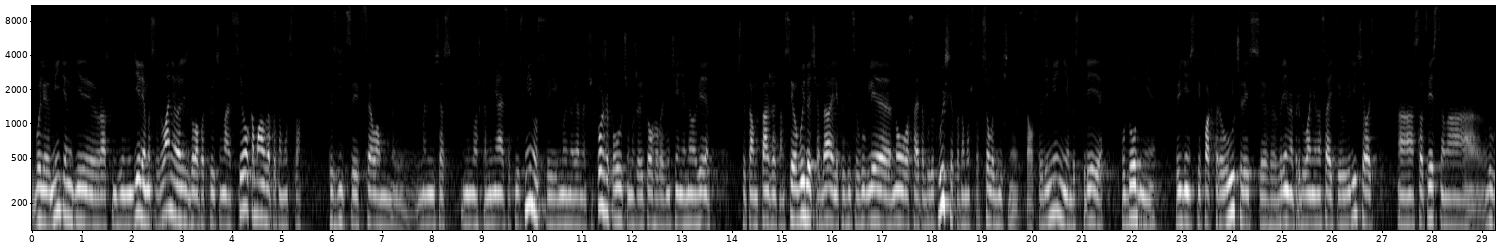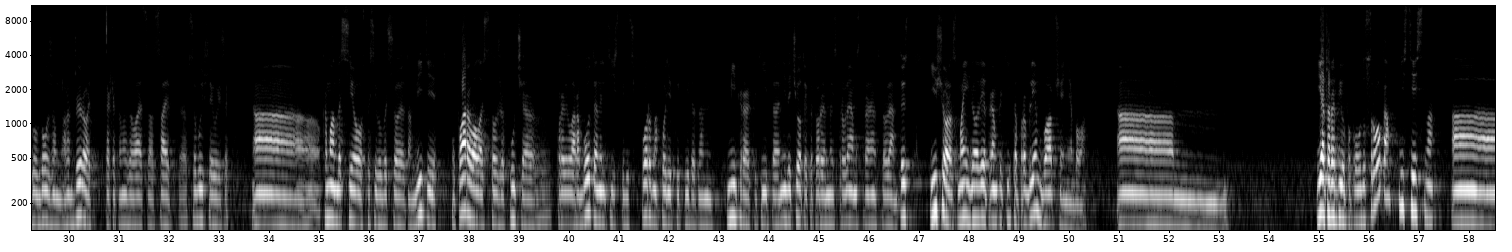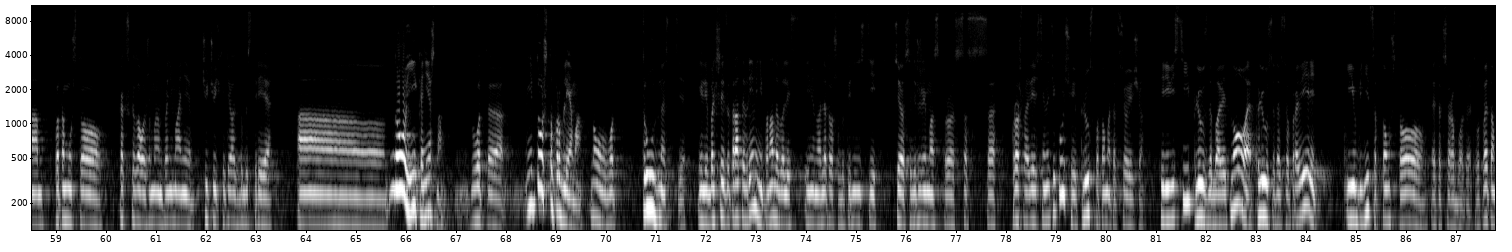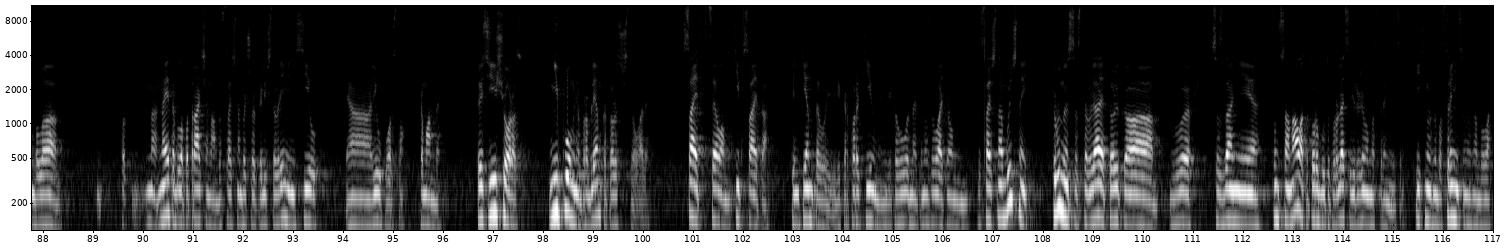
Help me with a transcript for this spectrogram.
были митинги, раз в две недели мы созванивались, была подключена SEO-команда, потому что позиции в целом, они сейчас немножко меняются плюс-минус, и мы, наверное, чуть позже получим уже итоговое значение, но уверен, что там та же там, SEO-выдача да, или позиции в Гугле нового сайта будут выше, потому что все логичнее, стал современнее, быстрее, удобнее поведенческие факторы улучшились, э, время пребывания на сайте увеличилось. А, соответственно, Google должен ранжировать, так это называется, сайт э, все выше и выше. А, команда SEO, спасибо большое, там, Вити, упарывалась, тоже куча провела работы аналитические, до сих пор находит какие-то там микро, какие-то недочеты, которые мы исправляем, исправляем, исправляем. То есть, еще раз, в моей голове прям каких-то проблем вообще не было. Я торопил по поводу срока, естественно, а, потому что, как сказал уже в моем понимании, чуть-чуть хотелось бы быстрее. А, ну и, конечно, вот э, не то, что проблема, но вот трудности или большие затраты времени понадобились именно для того, чтобы перенести все содержимое с, с, с прошлой версии на текущую, плюс потом это все еще перевести, плюс добавить новое, плюс это все проверить и убедиться в том, что это все работает. Вот в этом была на, на это было потрачено достаточно большое количество времени, сил э, и упорства команды. То есть еще раз, не помню проблем, которые существовали сайт в целом, тип сайта, контентовый или корпоративный, или как угодно это называть, он достаточно обычный. Трудность составляет только в создании функционала, который будет управлять содержимым на странице. Их нужно было, страницу нужно было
